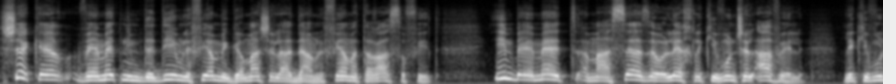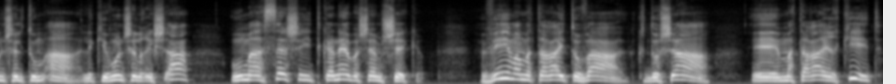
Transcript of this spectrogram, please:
שקר ואמת נמדדים לפי המגמה של האדם, לפי המטרה הסופית. אם באמת המעשה הזה הולך לכיוון של עוול, לכיוון של טומאה, לכיוון של רשעה, הוא מעשה שיתקנא בשם שקר. ואם המטרה היא טובה, קדושה, אה, מטרה ערכית,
